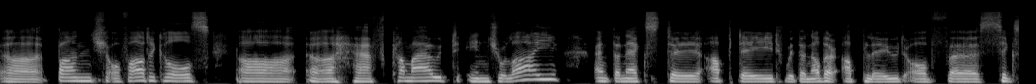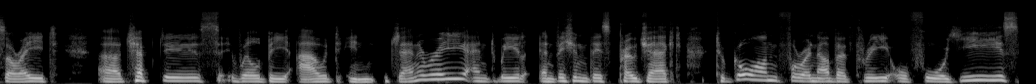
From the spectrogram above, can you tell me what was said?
uh, bunch of articles uh, uh, have come out in July, and the next uh, update with another upload of six or eight chapters will be out in January. And we'll envision this project to go on for another three or four years,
